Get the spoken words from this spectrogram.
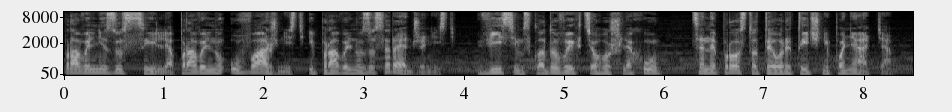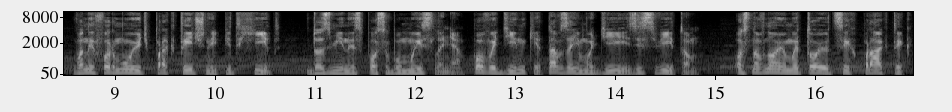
правильні зусилля, правильну уважність і правильну зосередженість. Вісім складових цього шляху це не просто теоретичні поняття, вони формують практичний підхід до зміни способу мислення, поведінки та взаємодії зі світом. Основною метою цих практик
